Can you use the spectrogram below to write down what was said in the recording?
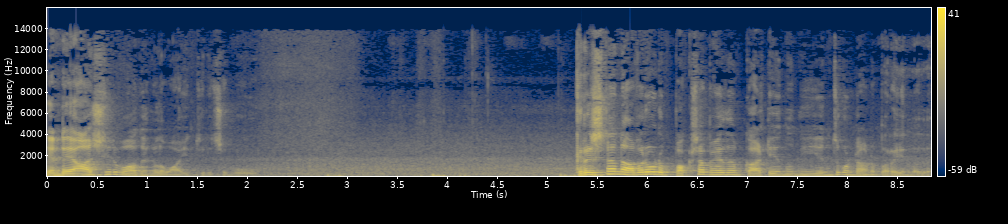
എന്റെ ആശീർവാദങ്ങളുമായി തിരിച്ചു പോകും കൃഷ്ണൻ അവരോട് പക്ഷഭേദം കാട്ടിയെന്ന് നീ എന്തുകൊണ്ടാണ് പറയുന്നത്?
